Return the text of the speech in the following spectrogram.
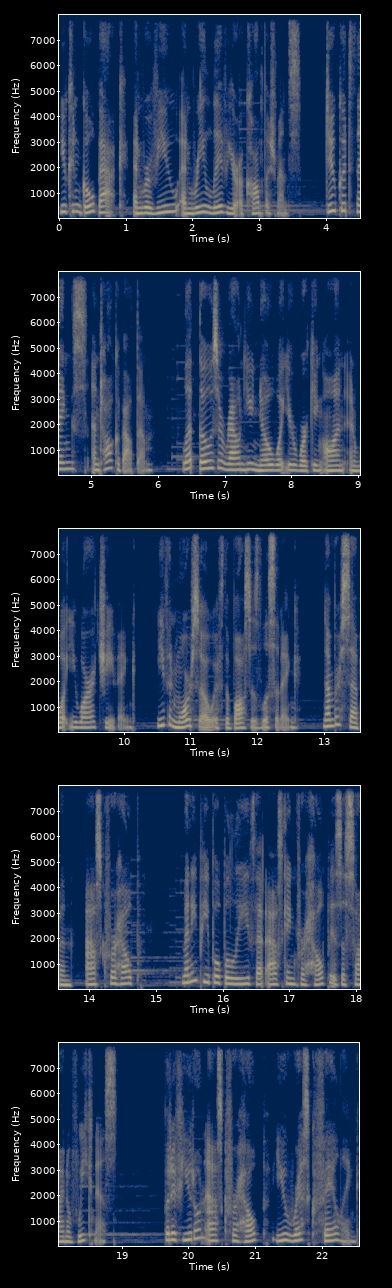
you can go back and review and relive your accomplishments. Do good things and talk about them. Let those around you know what you're working on and what you are achieving, even more so if the boss is listening. Number seven, ask for help. Many people believe that asking for help is a sign of weakness. But if you don't ask for help, you risk failing.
